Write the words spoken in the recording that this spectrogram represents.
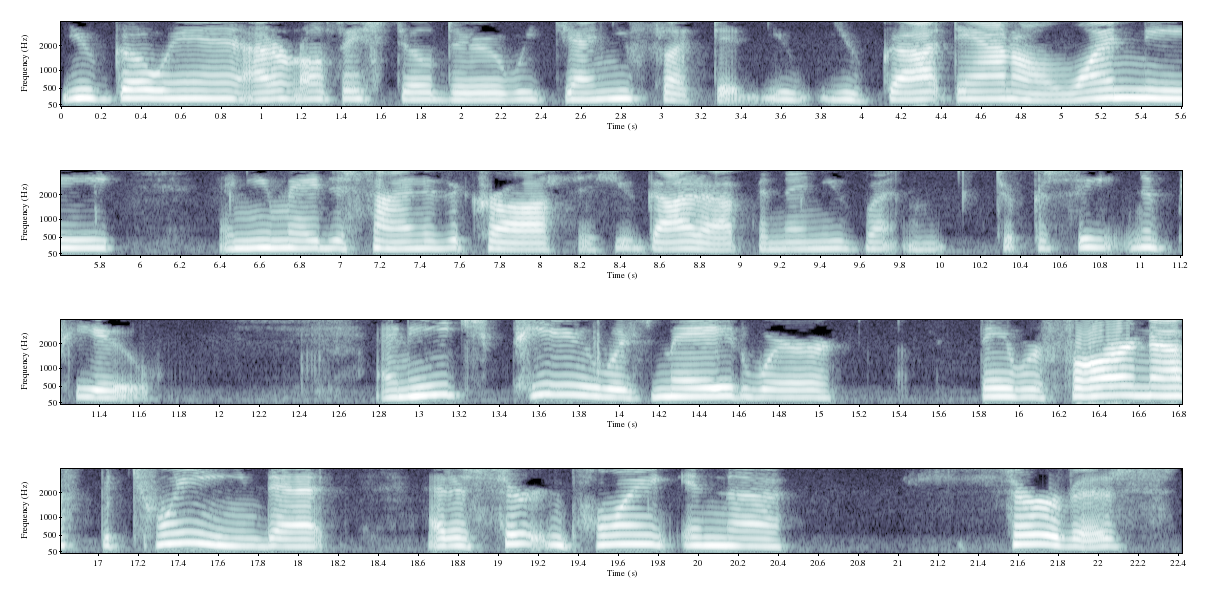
you go in. I don't know if they still do. We genuflected. You you got down on one knee, and you made the sign of the cross as you got up, and then you went and took a seat in the pew. And each pew was made where they were far enough between that at a certain point in the service,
